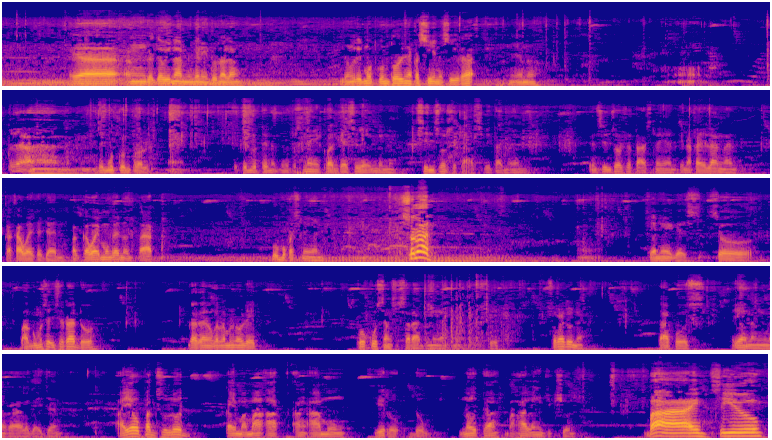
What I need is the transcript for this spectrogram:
Kaya ang gagawin namin ganito na lang. Yung remote control niya kasi nasira. Ayan o. Ayan, remote control. Pindutin natin. Tapos may kwan kasi yung sensor sa taas. Kita mo yan. Yung sensor sa taas na yan, kinakailangan, kakaway ka dyan. Pagkaway mo ganun, pak, bubukas na yan. Sulod! Yan eh guys. So, bago mo sa isarado, gagawin ka naman ulit, kukusang sa sarado na yan. Okay. Sarado na. Tapos, ayan ang nakalagay dyan. Ayaw pagsulod kay mamaak ang among hero dog. Note ha, mahal ang injection. Bye! See you!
